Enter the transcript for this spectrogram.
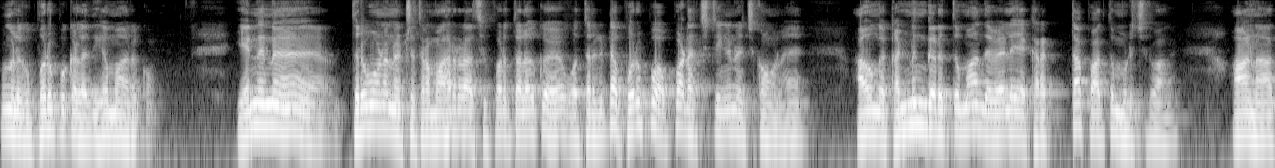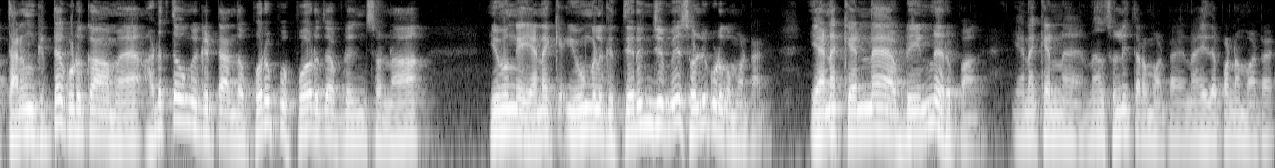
உங்களுக்கு பொறுப்புகள் அதிகமாக இருக்கும். என்னென்னு திருவோண நட்சத்திரம் மகர ராசி பொறுத்தளவுக்கு ஒருத்தர்கிட்ட பொறுப்பு ஒப்படைச்சிட்டிங்கன்னு வச்சுக்கோங்களேன். அவங்க கண்ணுங்கருத்துமாக அந்த வேலையை கரெக்டாக பார்த்து முடிச்சிருவாங்க. ஆனால் தன்கிட்ட கொடுக்காம அடுத்தவங்கக்கிட்ட அந்த பொறுப்பு போகிறது அப்படின்னு சொன்னால் இவங்க எனக்கு இவங்களுக்கு தெரிஞ்சுமே சொல்லிக் கொடுக்க மாட்டாங்க. எனக்கு என்ன அப்படின்னு இருப்பாங்க. எனக்கு என்ன? நான் சொல்லித் தர மாட்டேன். நான் இதை பண்ண மாட்டேன்.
